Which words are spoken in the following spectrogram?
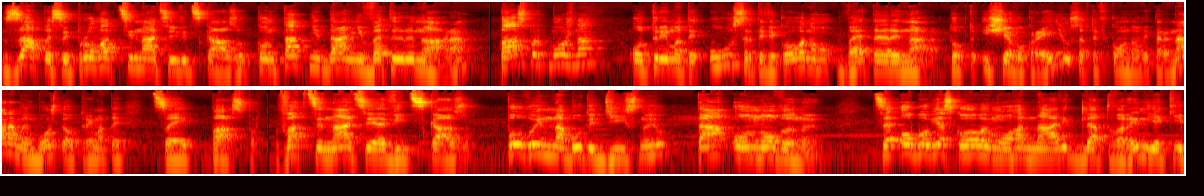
записи про вакцинацію від сказу, контактні дані ветеринара. Паспорт можна отримати у сертифікованого ветеринара. Тобто іще в Україні у сертифікованого ветеринара ви можете отримати цей паспорт. Вакцинація від сказу повинна бути дійсною та оновленою. Це обов'язкова вимога навіть для тварин, які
